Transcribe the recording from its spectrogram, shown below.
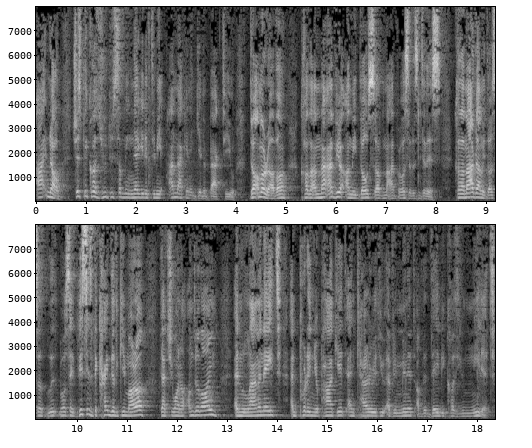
I, no, just because you do something negative to me, I'm not going to give it back to you. Da'amar Rava, kala ma'avir al midosav, listen to this. Kala ma'avir al midosav, we'll say, this is the kind of Gemara that you want to underline and laminate and put in your pocket and carry with you every minute of the day because you need it.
